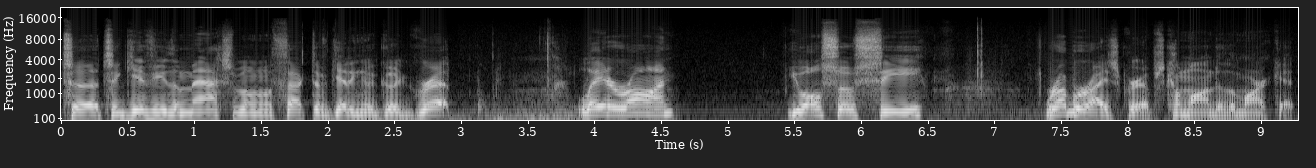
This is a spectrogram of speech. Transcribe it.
to, to give you the maximum effect of getting a good grip. Later on, you also see rubberized grips come onto the market.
